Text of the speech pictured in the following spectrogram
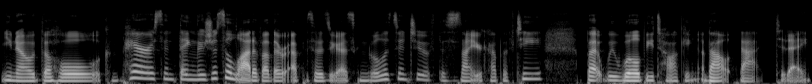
you know, the whole comparison thing. There's just a lot of other episodes you guys can go listen to if this is not your cup of tea, but we will be talking about that today.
